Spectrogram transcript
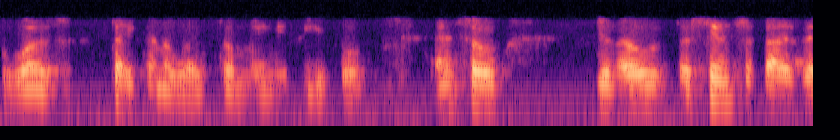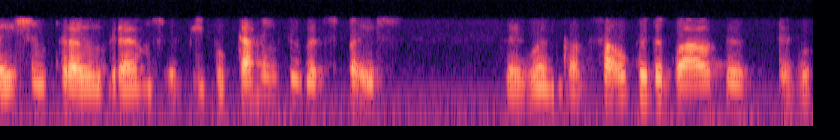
was taken away from many people. And so, you know, the sensitization programs, when people come into the space, they weren't consulted about it. They were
